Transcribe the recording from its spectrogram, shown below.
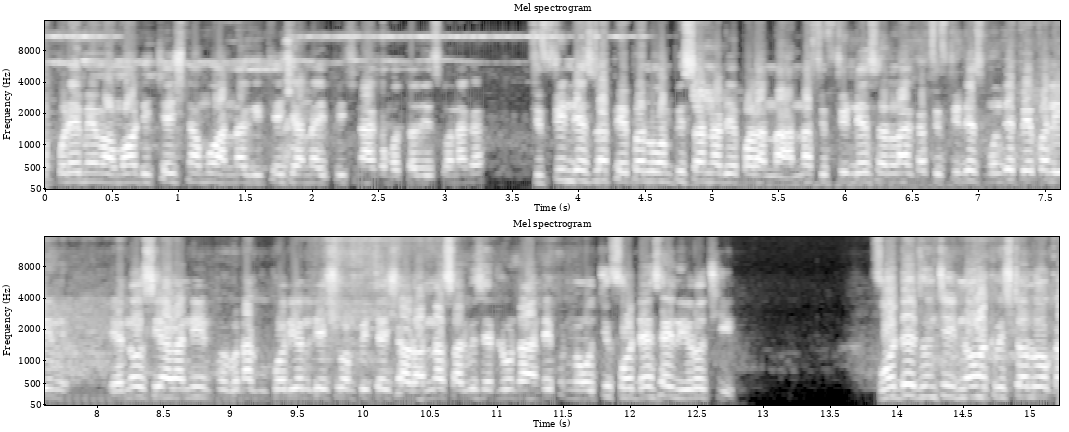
అప్పుడే మేము అమౌంట్ ఇచ్చేసినాము అన్నకి ఇచ్చేసి అన్న ఇప్పించినాక మొత్తం తీసుకున్నాక ఫిఫ్టీన్ డేస్లో పేపర్లు పంపిస్తాను చెప్పాడు అన్న. అన్న ఫిఫ్టీన్ డేస్ అన్నాక ఫిఫ్టీన్ డేస్ ముందే పేపర్లు ఎన్ఓసీ అవన్నీ నాకు కొరియర్లు చేసి పంపించేసాడు అన్న సర్వీస్ ఎట్లుంటా అంటే ఇప్పుడు మేము వచ్చి ఫోర్ డేస్ అయింది ఈ రోజుకి ఫోర్ డేస్ నుంచి ఇన్నోవా క్రిస్టల్ ఒక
